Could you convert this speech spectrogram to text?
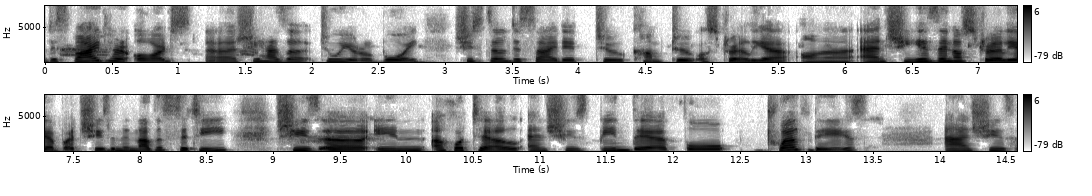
despite her odds, uh, she has a two year old boy. She still decided to come to Australia. Uh, and she is in Australia, but she's in another city. She's uh, in a hotel and she's been there for 12 days and she's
